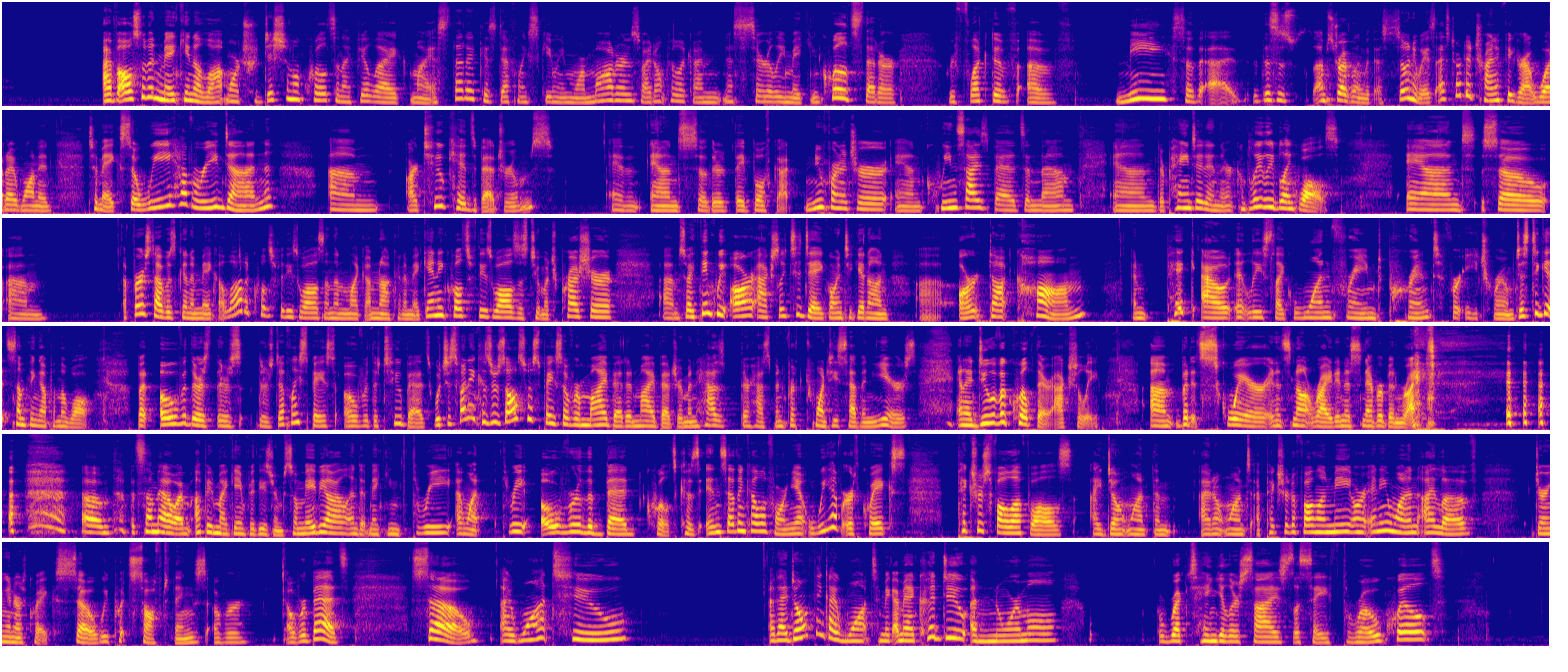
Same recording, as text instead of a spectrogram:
I've also been making a lot more traditional quilts, and I feel like my aesthetic is definitely skewing more modern. So I don't feel like I'm necessarily making quilts that are reflective of me. So that, uh, this is, I'm struggling with this. So, anyways, I started trying to figure out what I wanted to make. So, we have redone um, our two kids' bedrooms. And, and so they're, they've both got new furniture and queen size beds in them, and they're painted and they're completely blank walls. And so um, first I was going to make a lot of quilts for these walls, and then I'm like, I'm not going to make any quilts for these walls. It's too much pressure. Um, so I think we are actually today going to get on uh, art.com and pick out at least like one framed print for each room just to get something up on the wall but over there's there's there's definitely space over the two beds which is funny because there's also space over my bed in my bedroom and has there has been for 27 years and i do have a quilt there actually um, but it's square and it's not right and it's never been right um, but somehow I'm upping my game for these rooms. So maybe I'll end up making three. I want three over the bed quilts because in Southern California, we have earthquakes. Pictures fall off walls. I don't want them. I don't want a picture to fall on me or anyone I love during an earthquake. So we put soft things over over beds. So I want to and I don't think I want to make I mean I could do a normal rectangular size, let's say throw quilt,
